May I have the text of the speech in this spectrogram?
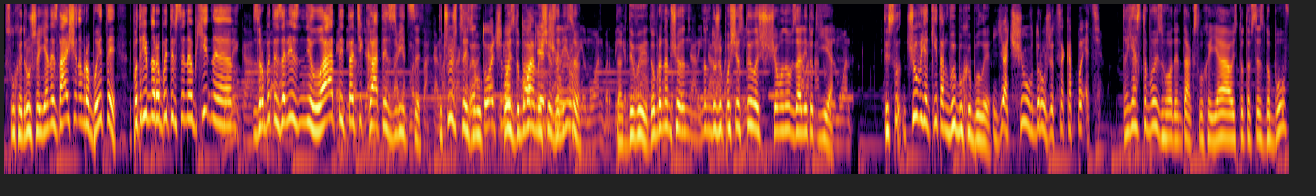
Слухай, друже, я не знаю, що нам робити. Потрібно робити все необхідне, зробити залізні лати та тікати звідси. Ти чуєш цей звук? Ось здобуваємо ще залізо. Так, диви, добре нам, що нам дуже пощастило, що воно взагалі тут є. Ти сл- чув, які там вибухи були? Я чув, друже, це капець. Та я з тобою згоден. Так, слухай, я ось тут все здобув.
